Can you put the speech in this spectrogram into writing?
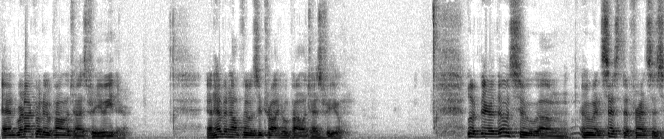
And we're not going to apologize for you either. And heaven help those who try to apologize for you. Look, there are those who, um, who insist that Francis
